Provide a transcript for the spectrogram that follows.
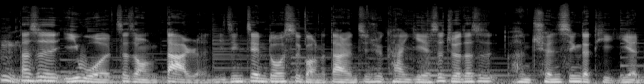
嗯，但是以我这种大人已经见多识广的大人进去看，也是觉得是很全新的体验，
